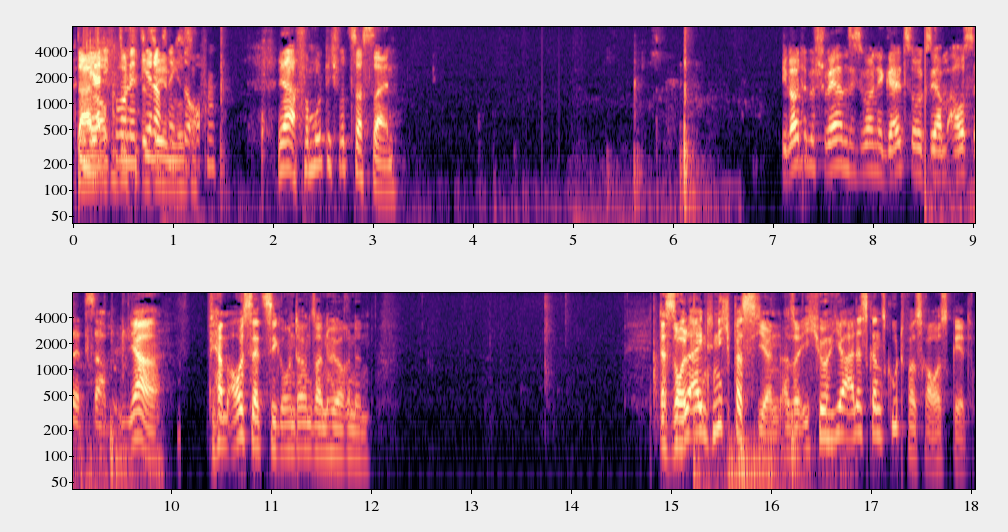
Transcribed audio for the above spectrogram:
Da ja, die so kommunizieren das nicht so Seelenlose. offen. Ja, vermutlich wird's das sein. Die Leute beschweren sich, sie wollen ihr Geld zurück, sie haben Aussetzer. Ja, wir haben Aussätzige unter unseren Hörenden. Das soll eigentlich nicht passieren. Also ich höre hier alles ganz gut, was rausgeht.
